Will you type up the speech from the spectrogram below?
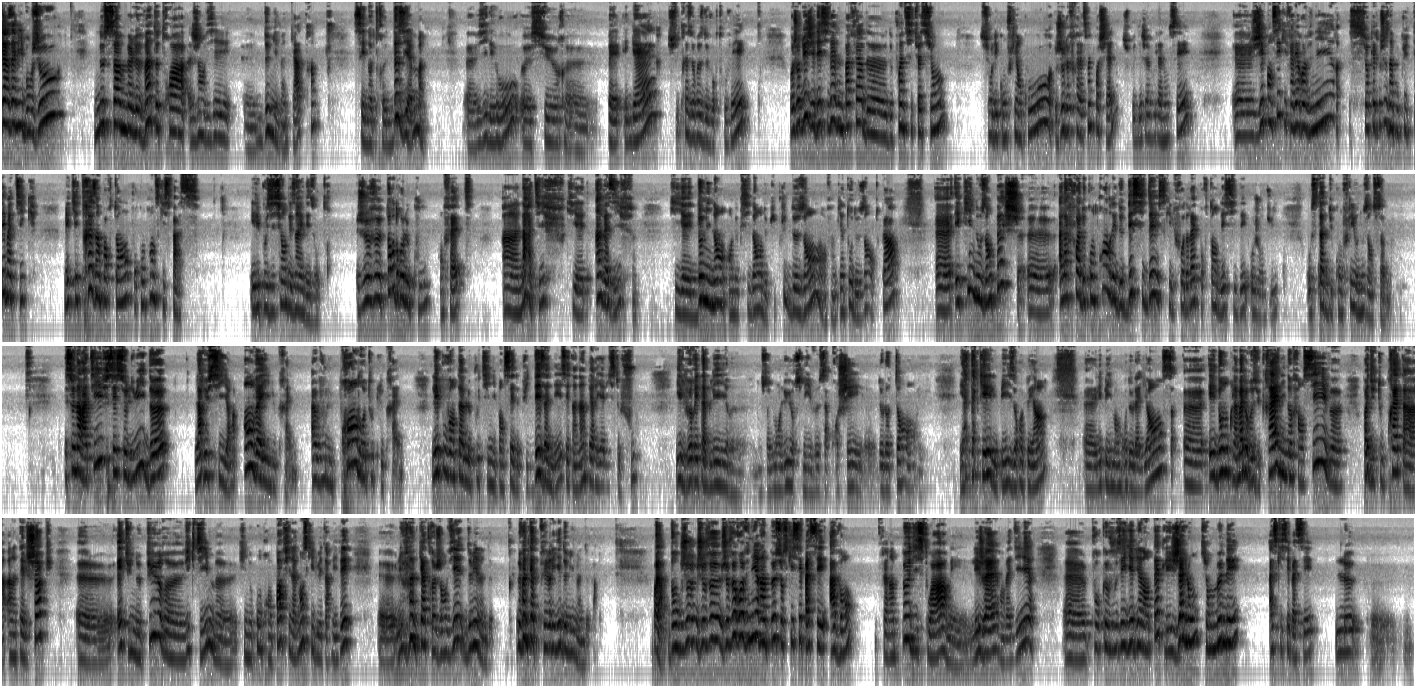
Chers amis, bonjour. Nous sommes le 23 janvier 2024. Euh, C'est notre deuxième euh, vidéo euh, sur paix et guerre. Je suis très heureuse de vous retrouver. Aujourd'hui, j'ai décidé de ne pas faire de, de point de situation sur les conflits en cours. Je le ferai la semaine prochaine, je peux déjà vous l'annoncer. j'ai pensé qu'il fallait revenir sur quelque chose d'un peu plus thématique mais qui est très important pour comprendre ce qui se passe et les positions des uns et des autres. Je veux tordre le cou, en fait, à un narratif qui est invasif, qui est dominant en Occident depuis plus de deux ans, enfin bientôt deux ans en tout cas, euh, et qui nous empêche euh, à la fois de comprendre et de décider ce qu'il faudrait pourtant décider aujourd'hui au stade du conflit où nous en sommes ce narratif, c'est celui de la Russie a envahi l'Ukraine, a voulu prendre toute l'Ukraine. L'épouvantable Poutine y pensait depuis des années, c'est un impérialiste fou. Il veut rétablir euh, non seulement l'URSS, mais il veut s'approcher euh, de l'OTAN et, attaquer les pays européens, euh, les pays membres de l'Alliance. et donc la malheureuse Ukraine, inoffensive, pas du tout prête à un tel choc, est une pure euh, victime euh, qui ne comprend pas finalement ce qui lui est arrivé le 24 janvier 2022, le 24 février 2022. Voilà, donc je, veux, revenir un peu sur ce qui s'est passé avant, faire un peu d'histoire, mais légère, on va dire, euh, pour que vous ayez bien en tête les jalons qui ont mené à ce qui s'est passé le euh,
